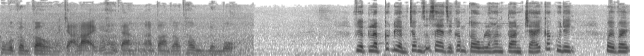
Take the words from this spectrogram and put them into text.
khu vực cầm cầu để trả lại cái hành lang an toàn giao thông đường bộ. Việc lập các điểm trông giữ xe dưới cầm cầu là hoàn toàn trái các quy định. Bởi vậy,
